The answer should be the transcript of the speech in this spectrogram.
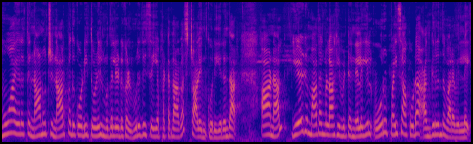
மூவாயிரத்து நானூற்று நாற்பது கோடி தொழில் முதலீடுகள் உறுதி செய்யப்பட்டதாக ஸ்டாலின் கூறியிருந்தார். ஆனால் ஏழு மாதங்களாகிவிட்ட நிலையில் ஒரு பைசா கூட அங்கிருந்து வரவில்லை.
